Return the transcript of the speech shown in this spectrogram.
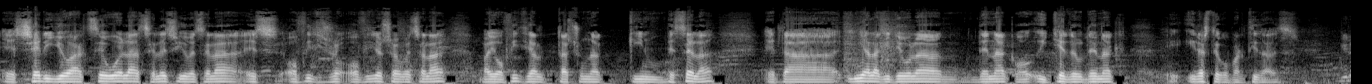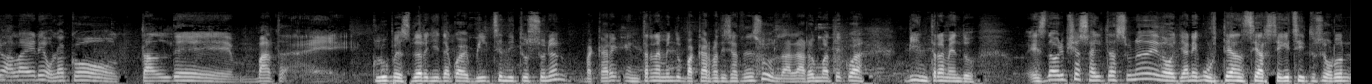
e, serio hartzeuela, selezio bezala, ez ofizio, ofizio bezala, bai ofizialtasunakin bezala, eta inalak iteola denak, o itxedeu denak, irazteko partida ez. Gero, ala ere, olako talde bat e, klub ezberdinetakoak biltzen dituzunen, bakarrik entrenamendu bakar bat izaten duzu, la, larun batekoa bi entrenamendu. Ez da hori pixa zailtasuna edo janek urtean zehar segitzi dituzu, orduan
